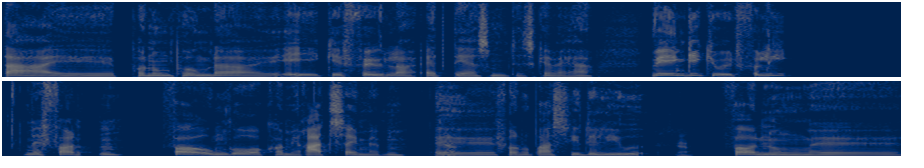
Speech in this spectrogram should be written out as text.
der øh, på nogle punkter øh, ikke føler, at det er, som det skal være. Vi indgik jo et forlig med fonden, for at undgå at komme i retssag med dem, ja. øh, for nu bare at sige det lige ud, ja. for nogle, øh,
